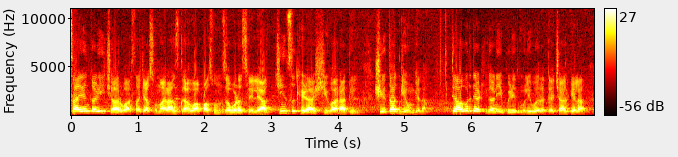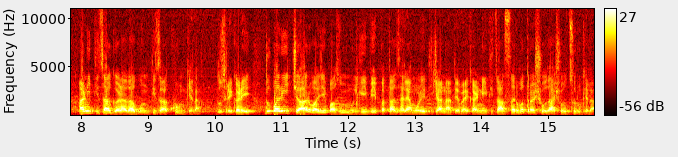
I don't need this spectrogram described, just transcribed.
सायंकाळी चार वाजताच्या सुमारास गावापासून जवळ असलेल्या चिंचखेडा शिवारातील शेतात घेऊन गेला. त्यावर त्या ठिकाणी पीडित मुलीवर अत्याचार केला आणि तिचा गळा दाबून तिचा खून केला. दुसरीकडे दुपारी चार वाजेपासून मुलगी बेपत्ता झाल्यामुळे तिच्या नातेवाईकांनी तिचा सर्वत्र शोधाशोध सुरू केला.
